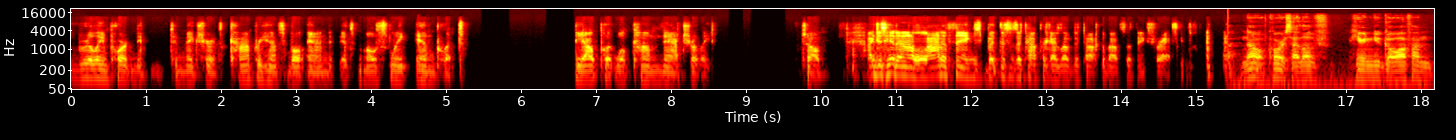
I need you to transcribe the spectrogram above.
really important to, to make sure it's comprehensible and it's mostly input the output will come naturally. So i just hit on a lot of things but this is a topic i love to talk about so thanks for asking. No of course i love hearing you go off on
